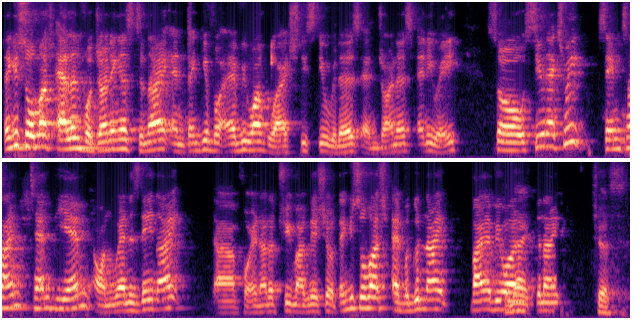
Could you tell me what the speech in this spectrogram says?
thank you so much, Alan, for joining us tonight, and thank you for everyone who are actually still with us and join us anyway. So see you next week, same time, 10 p.m. on Wednesday night uh, for another Tree Marketer show. Thank you so much. Have a good night. Bye, everyone. night. Good night. Cheers.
